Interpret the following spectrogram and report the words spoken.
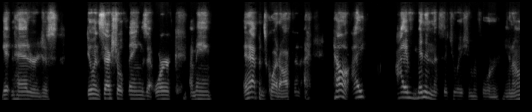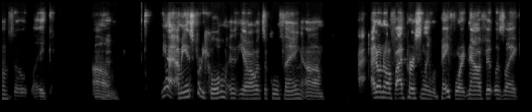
getting head or just doing sexual things at work. I mean, it happens quite often. I, hell, I I've been in this situation before, you know, so like, um, yeah, I mean, it's pretty cool. Uh, You know, it's a cool thing. Um, I, I don't know if I personally would pay for it now. If it was like,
